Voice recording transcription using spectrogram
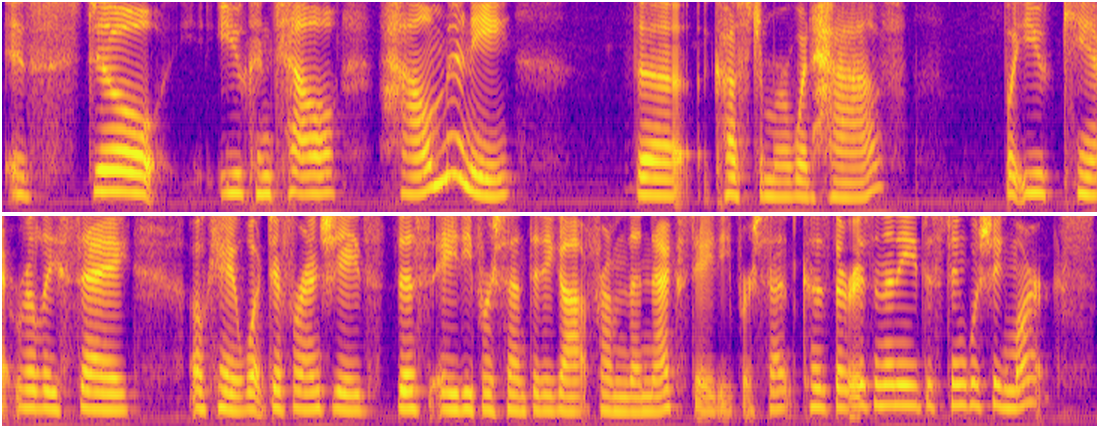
it's still you can tell how many the customer would have but you can't really say okay what differentiates this 80% that he got from the next 80% because there isn't any distinguishing marks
